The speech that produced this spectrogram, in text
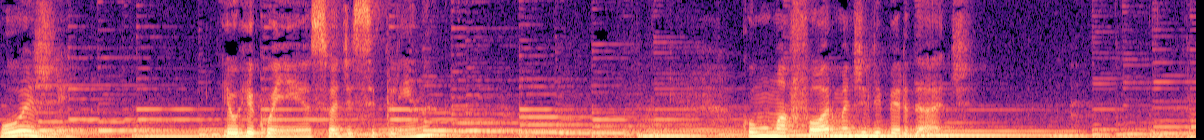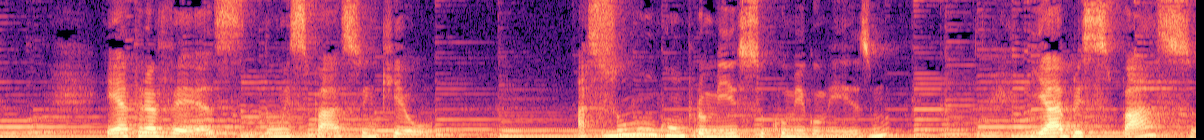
hoje eu reconheço a disciplina como uma forma de liberdade. É através de um espaço em que eu assumo um compromisso comigo mesmo e abro espaço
